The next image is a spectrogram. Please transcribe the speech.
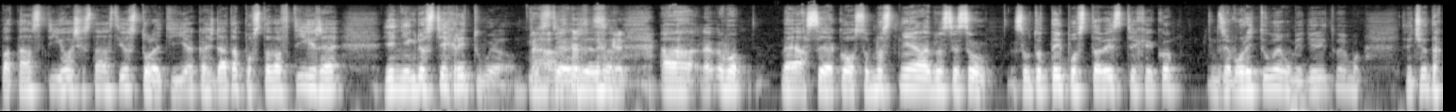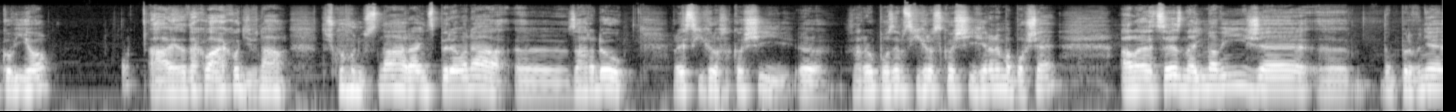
15. a 16. století a každá ta postava v té hře je někdo z těch rytů, jo. Prostě, Aha, že, a, ne, nebo ne asi jako osobnostně, ale prostě jsou, jsou to ty postavy z těch jako dřevorytů nebo mědirytů nebo z něčeho takového. A je to taková jako divná, trošku hnusná hra, inspirovaná e, zahradou rajských rozkoší, e, zahradou pozemských rozkoší Hieronyma Boše. Ale co je zajímavý, že e, tam prvně,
